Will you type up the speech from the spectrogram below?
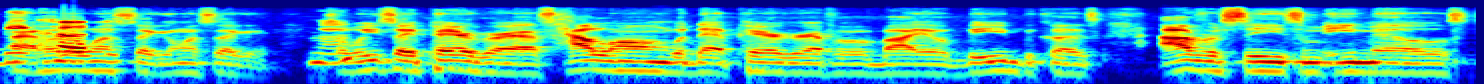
because hold on one second, one second. Mm-hmm. So when you say paragraphs, how long would that paragraph of a bio be? Because I've received some emails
